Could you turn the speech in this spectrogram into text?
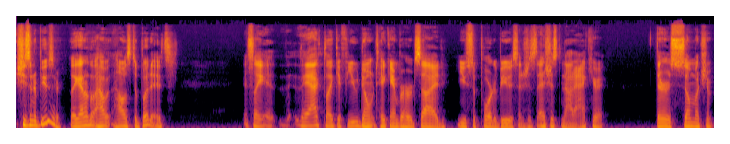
she's an abuser. Like I don't know how, how else to put it. It's it's like they act like if you don't take Amber Heard's side, you support abuse. And it's just that's just not accurate. There is so much um,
